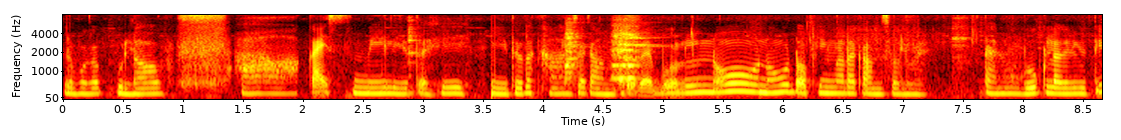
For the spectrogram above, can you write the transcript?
तर बघा पुलाव. हा काय स्मेल येत आहे. मी इथं तर खायचं काम करत आहे. बोल नो नो टॉकिंग मला काम चालू आहे. कारण भूक लागली होती.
